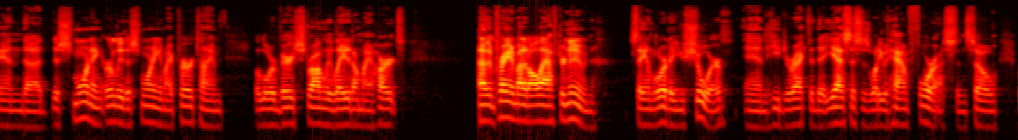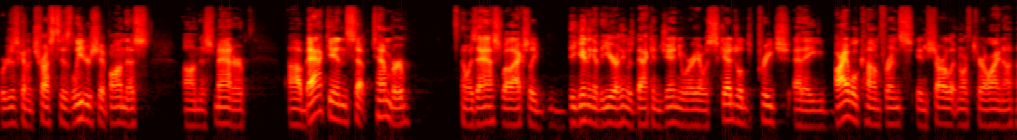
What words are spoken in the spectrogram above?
and uh, this morning, early this morning in my prayer time, the Lord very strongly laid it on my heart. I've been praying about it all afternoon, saying, Lord, are you sure? And He directed that, yes, this is what He would have for us. And so we're just going to trust His leadership on this, on this matter. Uh, back in September, I was asked, well, actually, beginning of the year, I think it was back in January, I was scheduled to preach at a Bible conference in Charlotte, North Carolina.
